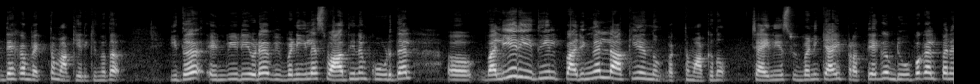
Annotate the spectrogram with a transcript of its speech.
ഇദ്ദേഹം വ്യക്തമാക്കിയിരിക്കുന്നത്. ഇത് എൻ വി ഡിയുടെ വിപണിയിലെ സ്വാധീനം കൂടുതൽ വലിയ രീതിയിൽ പരിങ്ങലിലാക്കിയെന്നും വ്യക്തമാക്കുന്നു. ചൈനീസ് വിപണിക്കായി പ്രത്യേകം രൂപകൽപ്പന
